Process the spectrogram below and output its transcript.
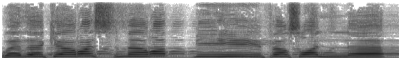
وذكر اسم ربه فصلى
